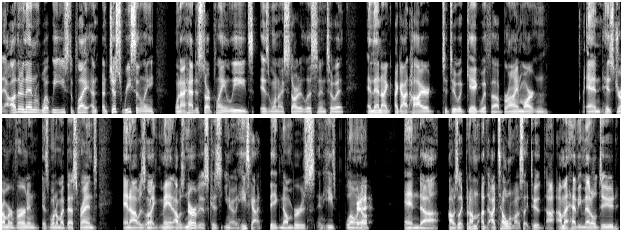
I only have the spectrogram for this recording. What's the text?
other than what we used to play, and, just recently, when I had to start playing leads, is when I started listening to it. And then I, I got hired to do a gig with uh, Bryan Martin, and his drummer Vernon is one of my best friends. And I was like, man, I was nervous because you know he's got big numbers and he's blowing Right. up. And uh, I was like, but I'm. I, I told him I was like, dude, I, I'm a heavy metal dude.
